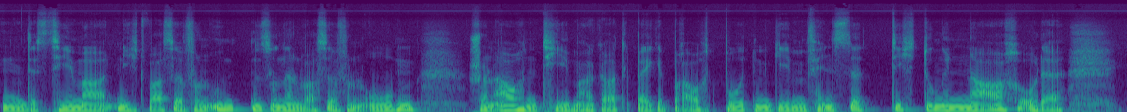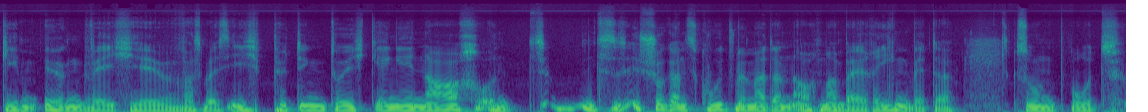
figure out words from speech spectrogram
das Thema nicht Wasser von unten, sondern Wasser von oben schon auch ein Thema. Gerade bei Gebrauchtbooten geben Fensterdichtungen nach oder geben irgendwelche, was weiß ich, Püttingdurchgänge nach. Und das ist schon ganz gut, wenn man dann auch mal bei Regenwetter so ein Boot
